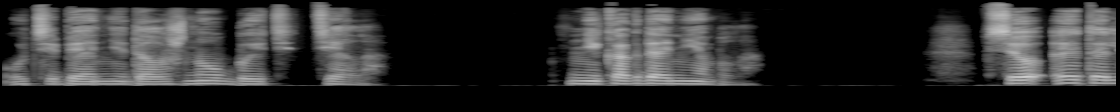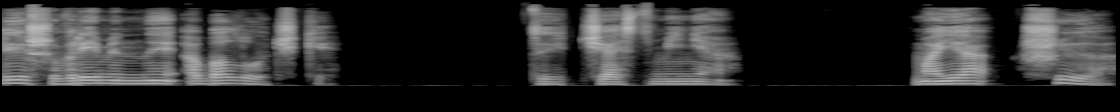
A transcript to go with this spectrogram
У тебя не должно быть тела. Никогда не было. Все это лишь временные оболочки. Ты часть меня. Моя Шиа,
